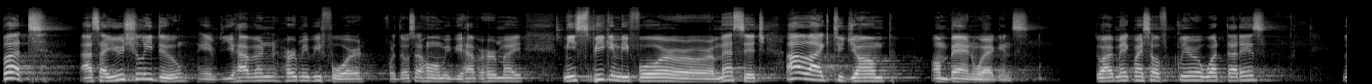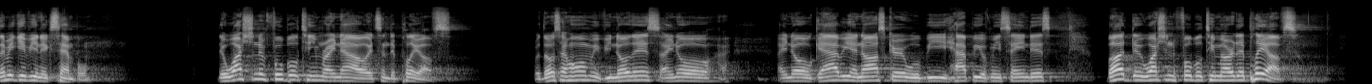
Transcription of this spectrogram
But as I usually do, if you haven't heard me before, for those at home, if you haven't heard my me speaking before or a message, I like to jump on bandwagons. Do I make myself clear what that is? Let me give you an example. The Washington football team right now, it's in the playoffs. For those at home, if you know this, I know I know Gabby and Oscar will be happy with me saying this, but the Washington football team are in the playoffs.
